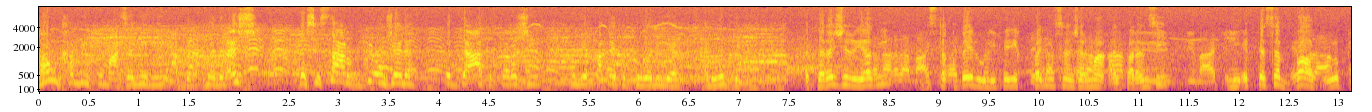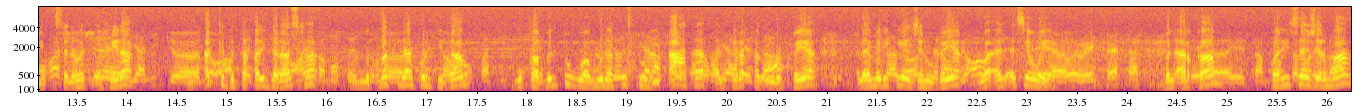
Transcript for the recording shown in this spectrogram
هاو نخليكم مع زميلي عبد الرحمن العش باش يستعرض بعجالة إبداعات الترجي في اللقاءات الدولية الودية. الترجي الرياضي استقباله لفريق باريس سان جيرمان الفرنسي اللي اكتسب بعض أوروبي في السنوات الأخيرة. مؤكد التقاليد الراسخة والمتمثله في التزام مقابلته ومنافسته لاعتى الفرق الأوروبية الأمريكية الجنوبية والآسيوية. بالأرقام باريس سان جيرمان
